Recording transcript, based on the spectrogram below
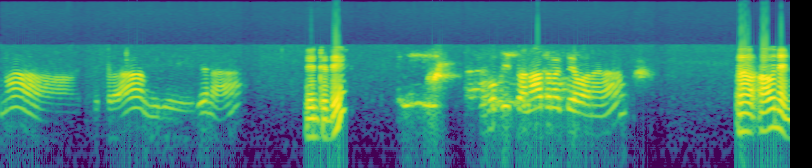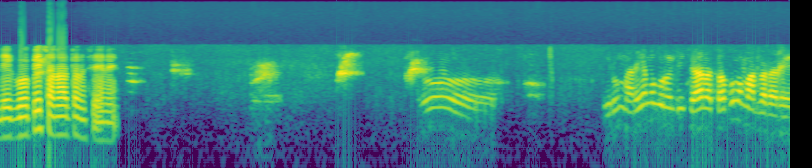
అమ్మా ఇక్కడ మీది ఇదేనా? ఏంటిది? గోపి సనాతన సేవనేనా ఆ, అవునండి గోపి సనాతన సేనే మీరు మరియమ్మ గురించి చాలా తప్పుగా మాట్లాడారే.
